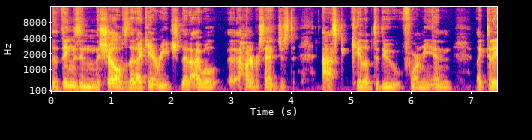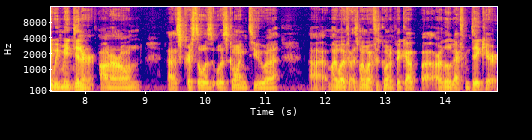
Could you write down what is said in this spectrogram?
the things in the shelves that I can't reach that I will 100% just ask Caleb to do for me. And like today we made dinner on our own as Crystal was was going to uh, uh, my wife as my wife was going to pick up uh, our little guy from daycare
